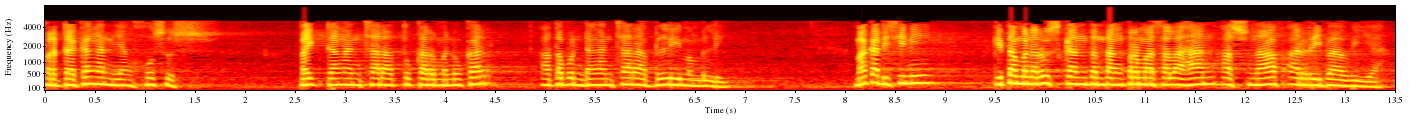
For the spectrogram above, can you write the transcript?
perdagangan yang khusus, baik dengan cara tukar menukar ataupun dengan cara beli membeli. Maka di sini kita meneruskan tentang permasalahan asnaf ar-ribawiyah.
